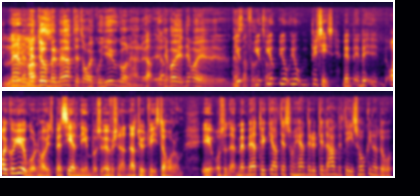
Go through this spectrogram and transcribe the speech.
Men Men med Mats, dubbelmötet AIK-Djurgården här nu, Ja, ja. Det, var ju, det var ju Jo, nästan fullt. jo, jo, jo, precis. Men, men, AIK-Djurgården har ju en speciell nimbus över sig, naturligtvis, det har de. Eh, och sådär. Men, men jag tycker att det som händer ute i landet i ishockeyn och då,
